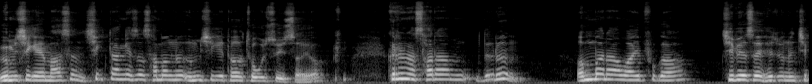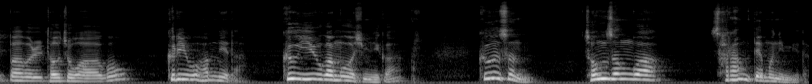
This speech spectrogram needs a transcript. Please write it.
음식의 맛은 식당에서 사 먹는 음식이 더 좋을 수 있어요. 그러나 사람들은 엄마나 와이프가 집에서 해주는 집밥을 더 좋아하고 그리워합니다. 그 이유가 무엇입니까? 그것은 정성과 사랑 때문입니다.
